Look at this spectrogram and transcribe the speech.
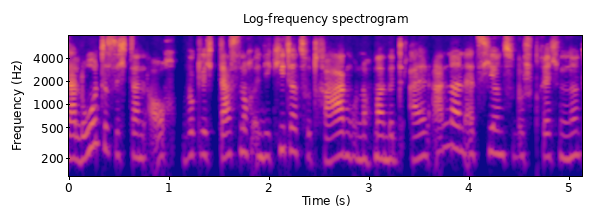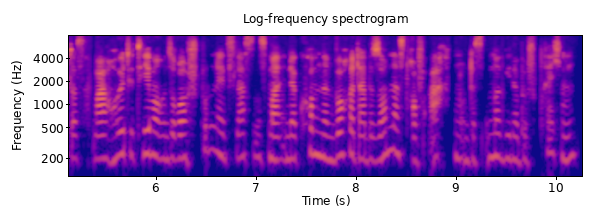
da lohnt es sich dann auch wirklich, das noch in die Kita zu tragen und nochmal mit allen anderen Erziehern zu besprechen. Ne? Das war heute Thema unserer Stunde. Jetzt lasst uns mal in der kommenden Woche da besonders drauf achten und das immer wieder besprechen.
